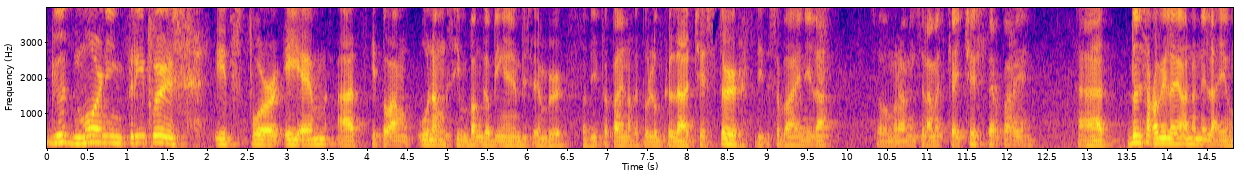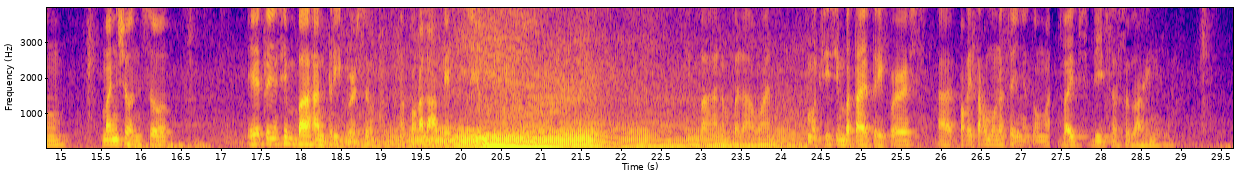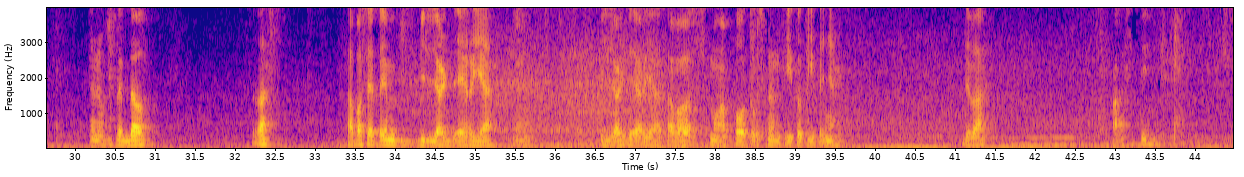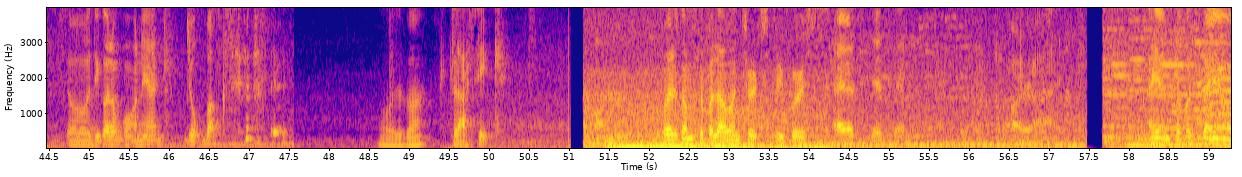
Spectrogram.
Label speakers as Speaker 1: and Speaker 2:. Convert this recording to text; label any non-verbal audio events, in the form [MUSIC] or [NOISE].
Speaker 1: Good morning, trippers! It's 4 a.m. at ito ang unang simbang gabi ngayon, December. Dito tayo nakitulog kala Chester, dito sa bahay nila. So maraming salamat kay Chester pa rin. At doon sa kabila yung ano nila, yung mansion. So, ito yung simbahan, trippers. So, napakalapit. Yun. Simbahan ng Balawan. Magsisimba tayo, trippers. At pakita ko muna sa inyo itong vibes dito sa bahay nila. Ano, ganda oh. Diba? Tapos ito yung billiard area. Yan. Billiard area. Tapos mga photos ng tito-tita niya. Diba? Casting. So, di ko alam kung ano yan. Joke box. [LAUGHS] oh, diba? Classic. Welcome sa Balawan Church Trippers. Ayun si Chester. Alright. Ayun, tapos na yung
